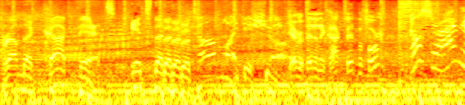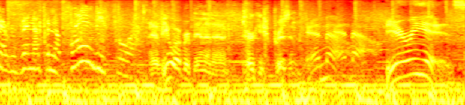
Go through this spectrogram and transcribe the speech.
From the cockpit, it's the, the, the Tom Leykis Show. You ever been in a cockpit before? No, sir, I've never been up in a plane before. Have you ever been in a Turkish prison? And now, and now here he is,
